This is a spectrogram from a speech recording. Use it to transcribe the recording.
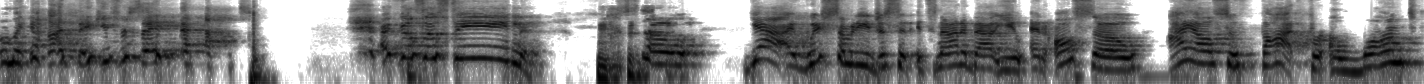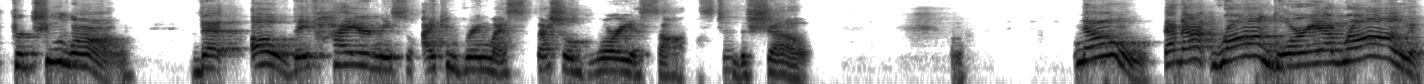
oh my God, thank you for saying that. I feel so seen. so yeah, I wish somebody had just said it's not about you. And also, I also thought for a long, for too long, that oh, they've hired me so I can bring my special Gloria sauce to the show. No, they're not wrong, Gloria. Wrong.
